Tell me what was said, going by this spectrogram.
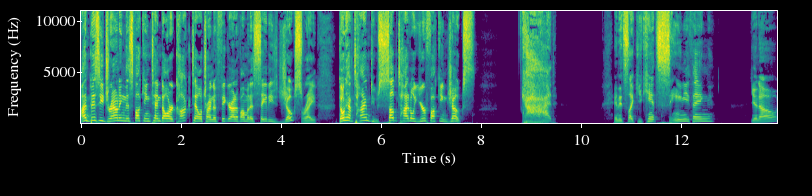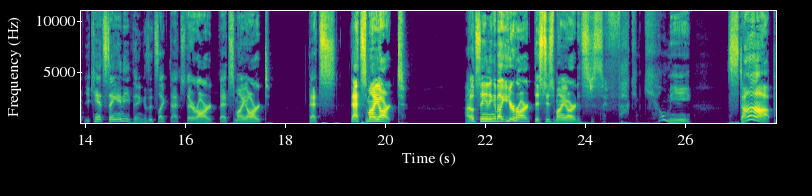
I'm busy drowning this fucking $10 cocktail trying to figure out if I'm going to say these jokes right. Don't have time to subtitle your fucking jokes. God. And it's like you can't say anything, you know? You can't say anything cuz it's like that's their art. That's my art. That's that's my art. I don't say anything about your art. This is my art. It's just like fucking kill me. Stop.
